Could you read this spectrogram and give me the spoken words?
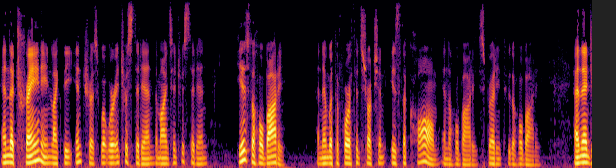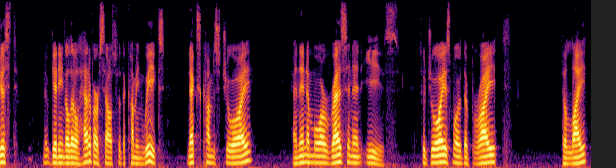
And the training, like the interest, what we're interested in, the mind's interested in, is the whole body. And then with the fourth instruction is the calm in the whole body, spreading through the whole body. And then just getting a little ahead of ourselves for the coming weeks, next comes joy, and then a more resonant ease. So joy is more the bright, the light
